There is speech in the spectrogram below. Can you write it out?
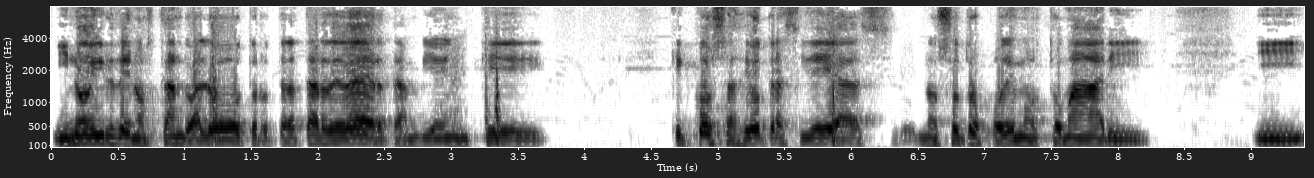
y no ir denostando al otro, tratar de ver también qué, qué cosas de otras ideas nosotros podemos tomar y, y-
